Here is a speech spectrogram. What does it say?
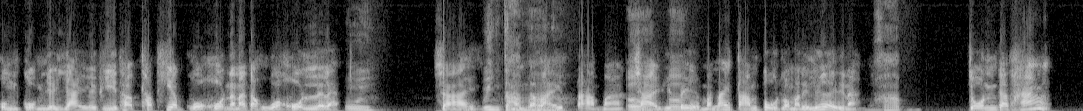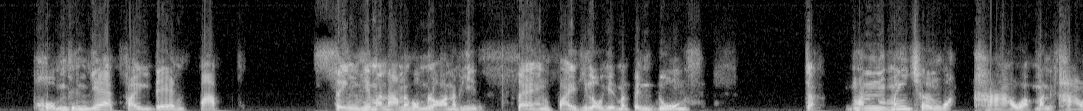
กลมๆใหญ่ ๆ เลยพี่ ถ้าถ้าเทียบหัวคนอะน่าจะหัวคนเลยแหละ อุ้ย ใช่วิ่งตามมันก็ไล่มาเหรอตามมา เออใช่พี่เออเป้มันไล่ตามตูดเรามาเรื่อยๆเลยนะ ครับ จนกระทั่ง ผมถึงแยกไฟแดงปั๊บสิ่งที่มันทำให้ผมหลอนนะพี่ แสงไฟที่เราเห็นมันเป็นดวงจาก มันไม่เชิงว่าขาวอะมันขาว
